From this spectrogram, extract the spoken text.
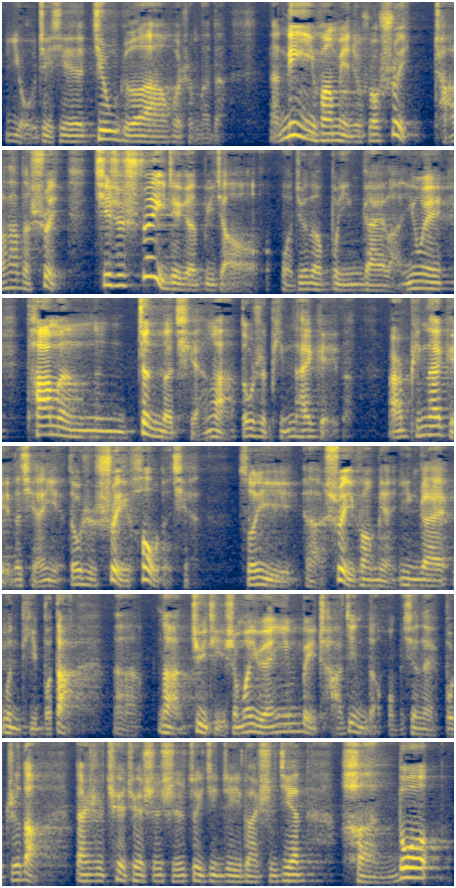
有这些纠葛啊或什么的。那，另一方面就说税，查他的税，其实税这个比较，我觉得不应该了，因为他们挣的钱啊都是平台给的。而平台给的钱也都是税后的钱，所以呃税方面应该问题不大啊。那具体什么原因被查禁的，我们现在也不知道。但是确确实实最近这一段时间，很多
